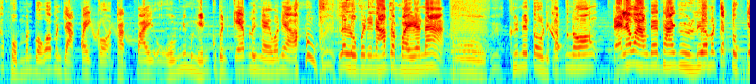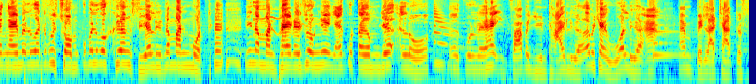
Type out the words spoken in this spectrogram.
ครับผมมันบอกว่ามันอยากไปเกาะถัดไปโอ้โหนี่มึงเห็นกูเป็นแก๊ปหรือไงวะเนี่ยแล้วลงไปในน้ำทำไมนะน่ะโอ้ขึ้นในตรงดิครับน้อง แต่ระหว่างเดินทางอยู่เรือมันกระตุกยังไงไม่รู้อะท่านผู้ชมกูไม่รู้ว่าเครื่องเสียหรือน้ำมันหมด นี่น้ำมันแพงในช่วงนี้อย่าให้กูเติมเยอะอะโหลเออกูเลยให้อินฟ้าไปยืนท้ายเรือเออไม่ใช่หัวเรืออะให้มันเป็นราชาโจรส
